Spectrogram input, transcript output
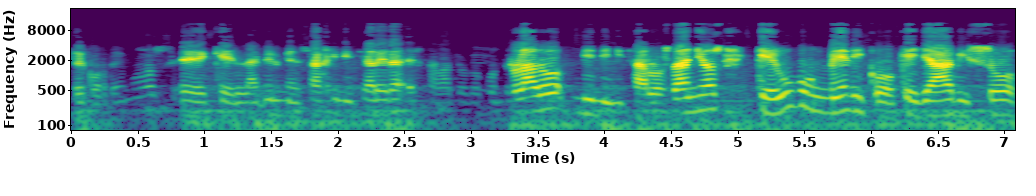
Recordemos eh, que el, el mensaje inicial era estaba todo controlado, minimizar los daños, que hubo un médico que ya avisó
